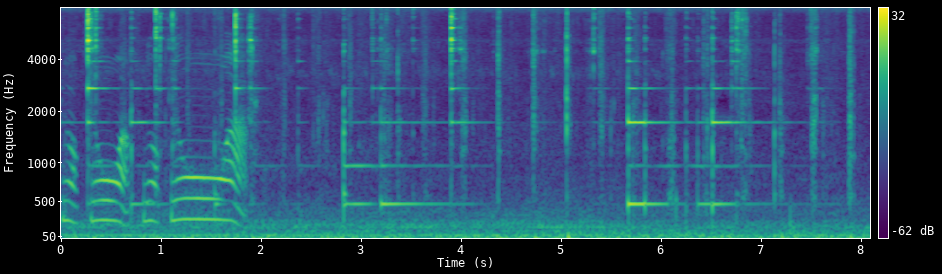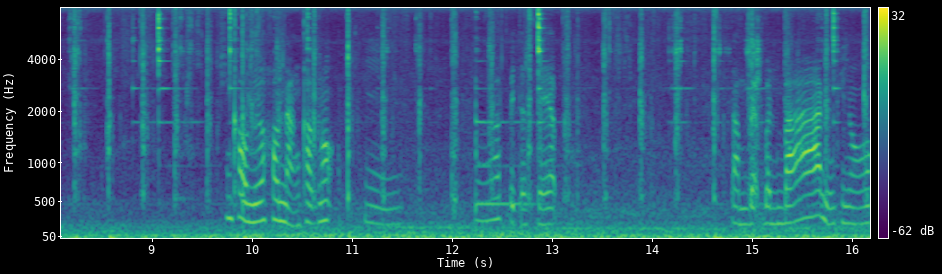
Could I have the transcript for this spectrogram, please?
หยวกยวกหยวกยวกมันเข้าเนื้อเข้าหนังคักเนาะอืมอ่าเป็ดจะแซ่บ ตำแบบบ้านๆพี่น้อง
